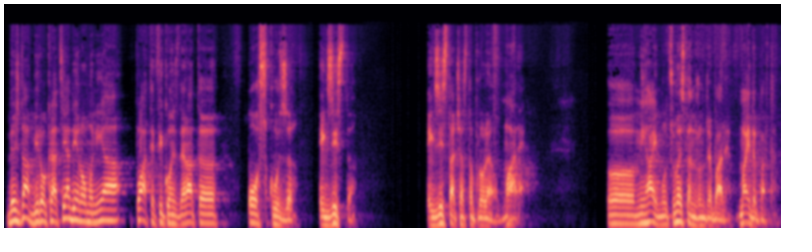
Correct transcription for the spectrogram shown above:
Deci da, birocrația din România poate fi considerată o scuză. Există. Există această problemă mare. Uh, Mihai, mulțumesc pentru întrebare. Mai departe.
